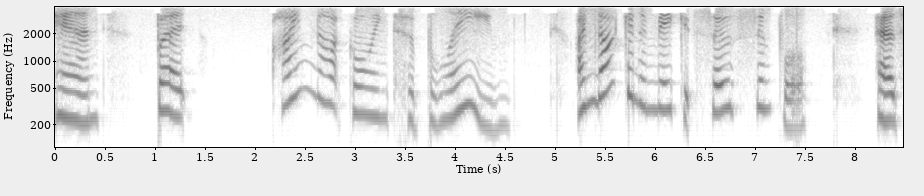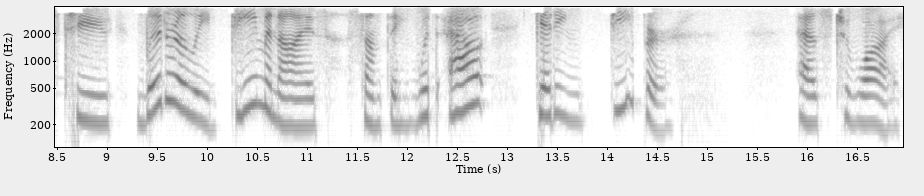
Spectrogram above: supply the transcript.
And, but I'm not going to blame, I'm not going to make it so simple as to literally demonize something without getting deeper as to why.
